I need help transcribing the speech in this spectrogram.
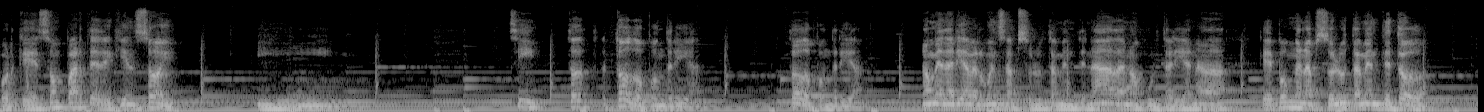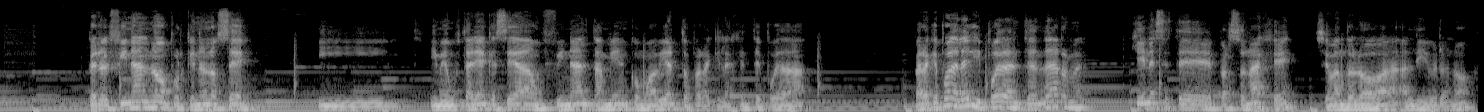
porque son parte de quien soy. Y sí, todo pondría, todo pondría. No me daría vergüenza absolutamente nada, no ocultaría nada, que pongan absolutamente todo. Pero el final no, porque no lo sé. Y, me gustaría que sea un final también como abierto para que la gente pueda, para que pueda leer y pueda entenderme quién es este personaje, llevándolo al libro, ¿no?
